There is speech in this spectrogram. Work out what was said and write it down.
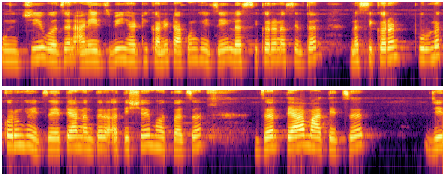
उंची वजन आणि एच बी ह्या ठिकाणी टाकून घ्यायचे लसीकरण असेल तर लसीकरण पूर्ण करून घ्यायचं आहे त्यानंतर अतिशय महत्त्वाचं जर त्या मातेचं जी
